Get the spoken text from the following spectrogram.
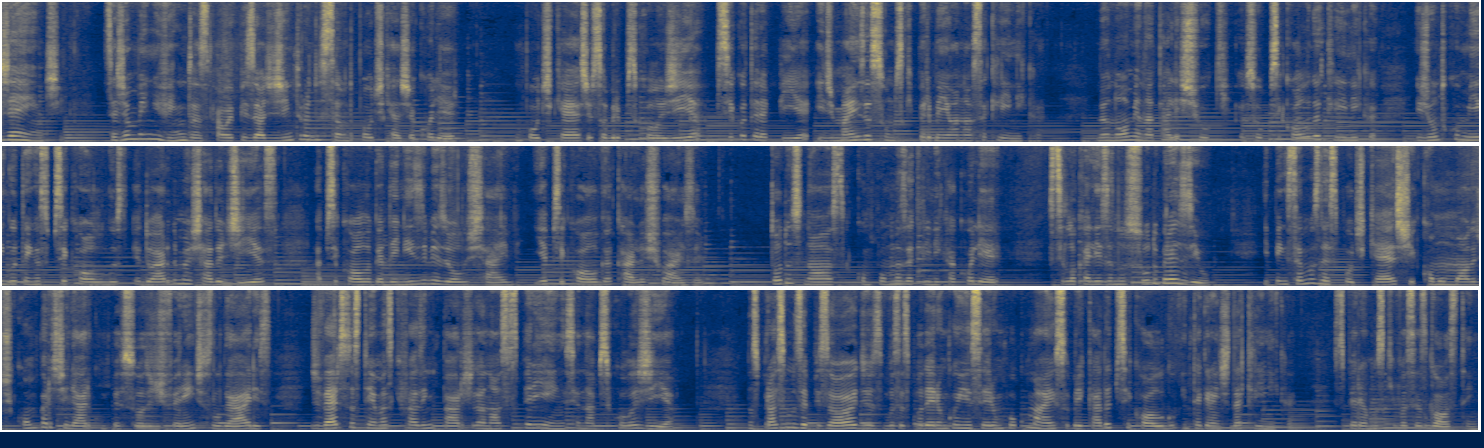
gente! Sejam bem-vindos ao episódio de introdução do podcast Acolher, um podcast sobre psicologia, psicoterapia e demais assuntos que permeiam a nossa clínica. Meu nome é Natália Schuch, eu sou psicóloga clínica e junto comigo tenho os psicólogos Eduardo Machado Dias, a psicóloga Denise Bisolo Scheib e a psicóloga Carla Schwarzer. Todos nós compomos a clínica Acolher, que se localiza no sul do Brasil e pensamos nesse podcast como um modo de compartilhar com pessoas de diferentes lugares diversos temas que fazem parte da nossa experiência na psicologia. Nos próximos episódios, vocês poderão conhecer um pouco mais sobre cada psicólogo integrante da clínica. Esperamos que vocês gostem.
